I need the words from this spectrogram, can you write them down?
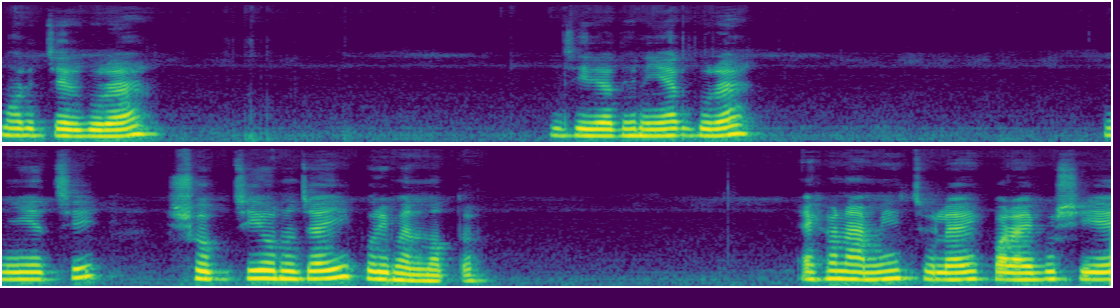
মরিচের গুঁড়া, জিরা, ধনিয়ার গুঁড়া নিয়েছি সবজি অনুযায়ী পরিমাণ মতো। এখন আমি চুলায় কড়াই বসিয়ে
